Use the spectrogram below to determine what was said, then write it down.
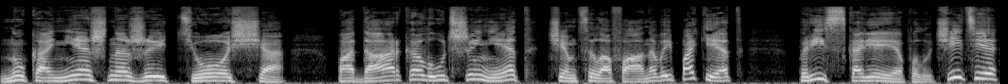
Ну, конечно же, теща. Подарка лучше нет, чем целлофановый пакет. Приз скорее получите,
